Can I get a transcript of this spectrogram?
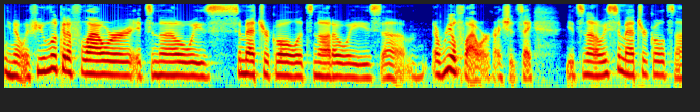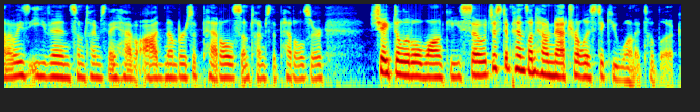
you know, if you look at a flower, it's not always symmetrical. It's not always um, a real flower, I should say it's not always symmetrical, it's not always even. Sometimes they have odd numbers of petals, sometimes the petals are shaped a little wonky. So it just depends on how naturalistic you want it to look.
